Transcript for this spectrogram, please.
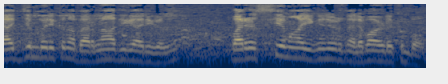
രാജ്യം ഭരിക്കുന്ന ഭരണാധികാരികൾ പരസ്യമായി ഇങ്ങനെ ഒരു നിലപാടെടുക്കുമ്പോൾ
